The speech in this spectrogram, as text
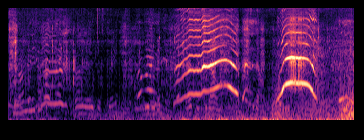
To run a little? Straight. Sit down. Sit down.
